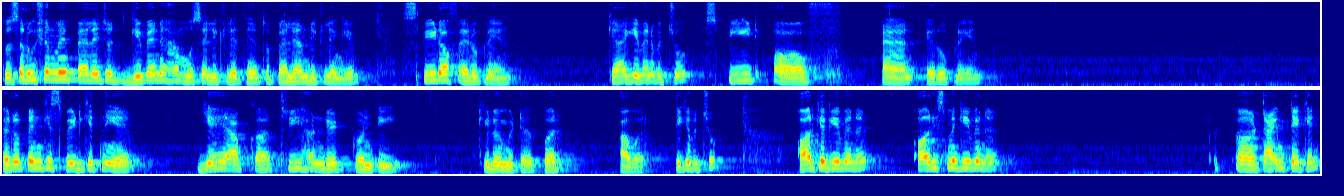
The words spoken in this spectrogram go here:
तो सोल्यूशन में पहले जो गिवन है, हम उसे लिख लेते हैं। तो पहले हम लिख लेंगे स्पीड ऑफ़ एरोप्लेन क्या गिवन है बच्चों? Speed of an aeroplane aeroplane की स्पीड कितनी है? यह है आपका 320 किलोमीटर पर आवर ठीक है बच्चों? और क्या गिवन है? और इसमें गिवन है टाइम टेकन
